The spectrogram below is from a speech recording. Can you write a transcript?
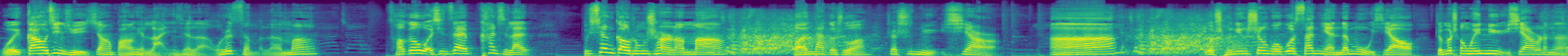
我刚要进去，就让保安给拦下了。我说：“怎么了吗？曹哥，我现在看起来不像高中生了吗？”保安大哥说：“这是女校啊！我曾经生活过三年的母校，怎么成为女校了呢？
